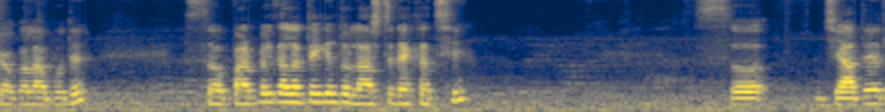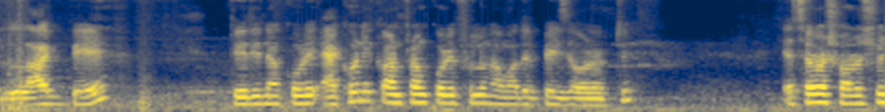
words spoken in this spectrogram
সকল আপুদের। সো পার্পেল কালারটাই কিন্তু লাস্টে দেখাচ্ছি। সো যাদের লাগবে দেরি না করে এখনই কনফার্ম করে ফেলুন আমাদের পেজে অর্ডারটি এছাড়া সরাসরি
